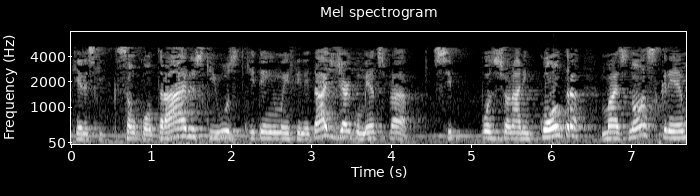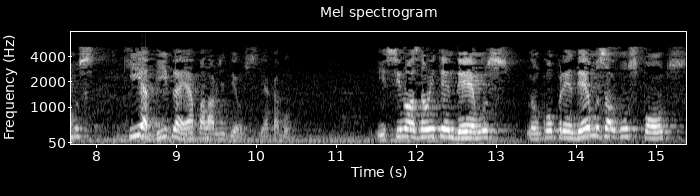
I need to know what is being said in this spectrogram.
aqueles que são contrários, que, usam, que têm uma infinidade de argumentos para se posicionarem contra, mas nós cremos que a Bíblia é a palavra de Deus e acabou. E se nós não entendemos, não compreendemos alguns pontos,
